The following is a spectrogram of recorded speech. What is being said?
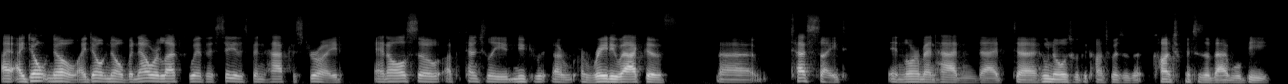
I, I, don't know. I don't know. But now we're left with a city that's been half destroyed, and also a potentially nuclear, a, a radioactive uh, test site in Lower Manhattan. That uh, who knows what the consequences of, consequences of that will be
